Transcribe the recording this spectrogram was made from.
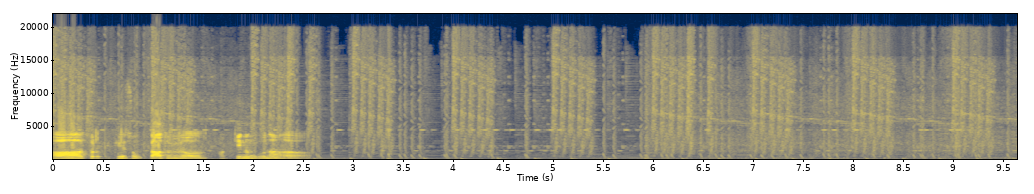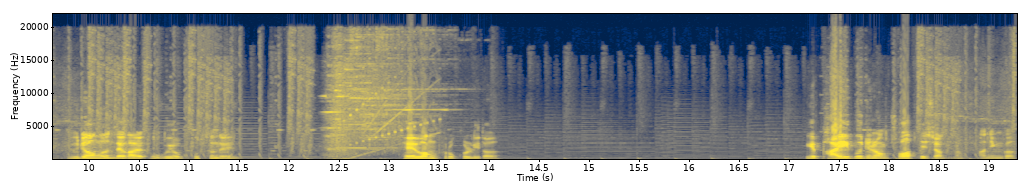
아, 저렇게 계속 놔두면 바뀌는구나. 유령은 내가, 알- 어, 이거 보스네? 대왕 브로콜리다. 이게 바이블이랑 조합되지 않나? 아닌가?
